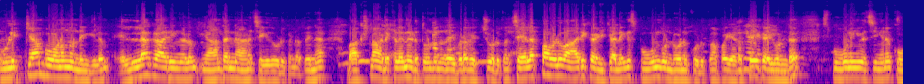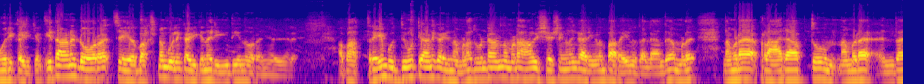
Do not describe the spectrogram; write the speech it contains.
കുളിക്കാൻ പോകണമെന്നുണ്ടെങ്കിലും എല്ലാ കാര്യങ്ങളും ഞാൻ തന്നെയാണ് ചെയ്തു കൊടുക്കേണ്ടത്. പിന്നെ ഭക്ഷണം അടുക്കളയിൽ നിന്ന് എടുത്തുകൊണ്ടുവന്നത് ഇവിടെ വെച്ചു കൊടുക്കും. ചിലപ്പോൾ അവൾ വാരി കഴിക്കുക അല്ലെങ്കിൽ സ്പൂൺ കൊണ്ടുവന്ന് കൊടുക്കും. അപ്പോൾ ഇടത്തെ കൈ കൊണ്ട് സ്പൂണിൽ വെച്ച് ഇങ്ങനെ കോരി കഴിക്കും. ഇതാണ് ഡോറ ചെയ്യുക ഭക്ഷണം പോലും കഴിക്കുന്ന രീതി എന്ന് പറഞ്ഞു കഴിഞ്ഞാൽ അപ്പോൾ അത്രയും ബുദ്ധിമുട്ടിയാണ് കഴിയുന്നത്. നമ്മളതുകൊണ്ടാണ് നമ്മുടെ ആ വിശേഷങ്ങളും കാര്യങ്ങളും പറയുന്നത്. അല്ലാണ്ട് നമ്മൾ നമ്മുടെ പ്രാരാബ്ദവും നമ്മുടെ എന്താ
